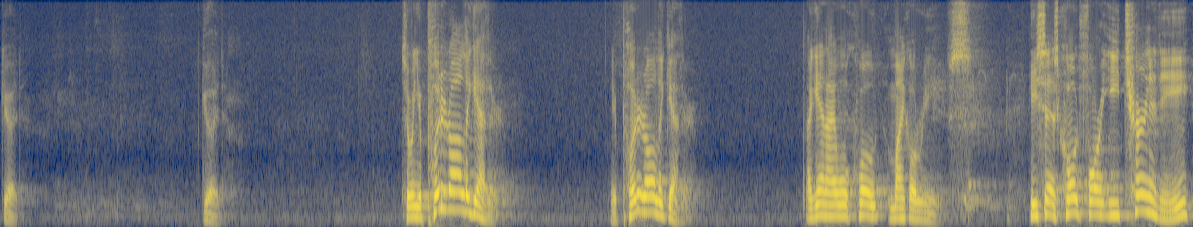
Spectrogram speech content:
Good. Good. So when you put it all together, you put it all together. Again, I will quote Michael Reeves. He says, quote, For eternity,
